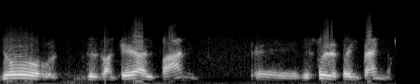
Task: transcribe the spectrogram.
Yo desbanqué al PAN eh, después de 30 años.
